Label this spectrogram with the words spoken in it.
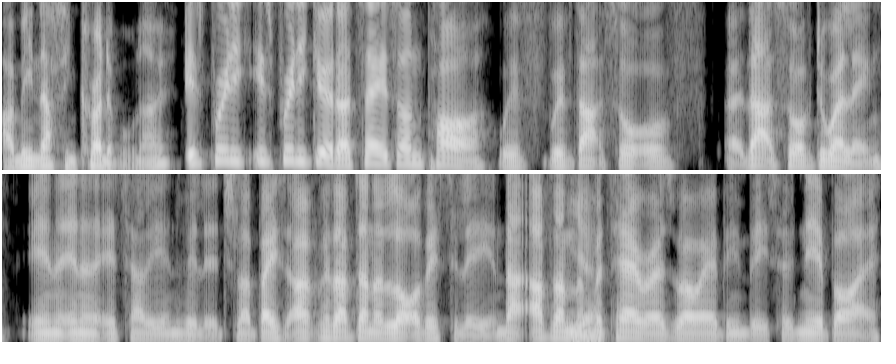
I mean, that's incredible, no? It's pretty. It's pretty good. I'd say it's on par with with that sort of uh, that sort of dwelling in in an Italian village. Like basically, because I've done a lot of Italy, and that I've done Yeah. Matera as well, Airbnb, so nearby,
